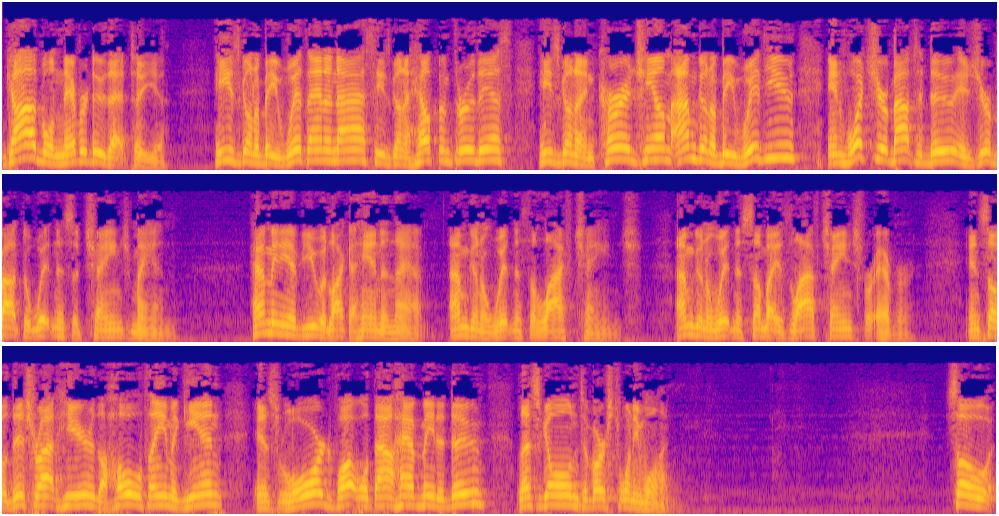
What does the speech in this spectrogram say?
God will never do that to you. He's going to be with Ananias. He's going to help him through this. He's going to encourage him. I'm going to be with you. And what you're about to do is you're about to witness a changed man. How many of you would like a hand in that? I'm going to witness a life change. I'm going to witness somebody's life change forever. And so this right here, the whole theme again is, Lord, what wilt thou have me to do? Let's go on to verse 21. So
